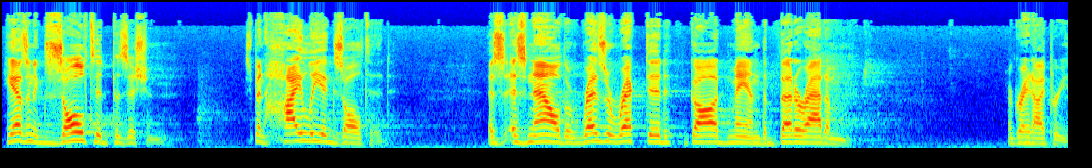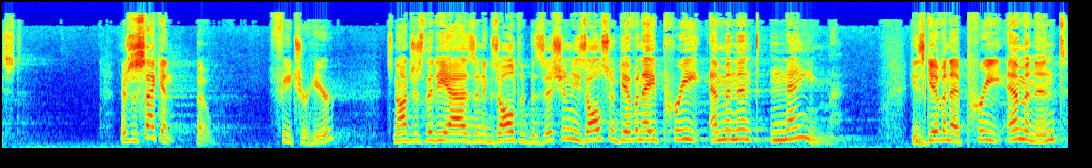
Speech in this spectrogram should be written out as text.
He has an exalted position. He's been highly exalted as, as now the resurrected God man, the better Adam, a great high priest. There's a second, though, feature here. It's not just that he has an exalted position, he's also given a preeminent name. He's given a preeminent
